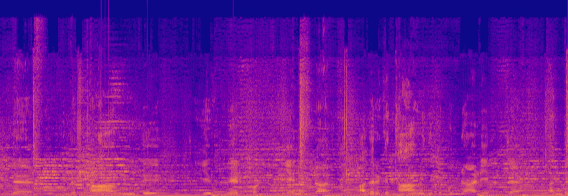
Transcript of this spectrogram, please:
இந்த இந்த தாவீது மேற்கொண்டான். ஏனென்றால் அதற்கு தாவிதுக்கு முன்னாடி இருந்த அந்த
